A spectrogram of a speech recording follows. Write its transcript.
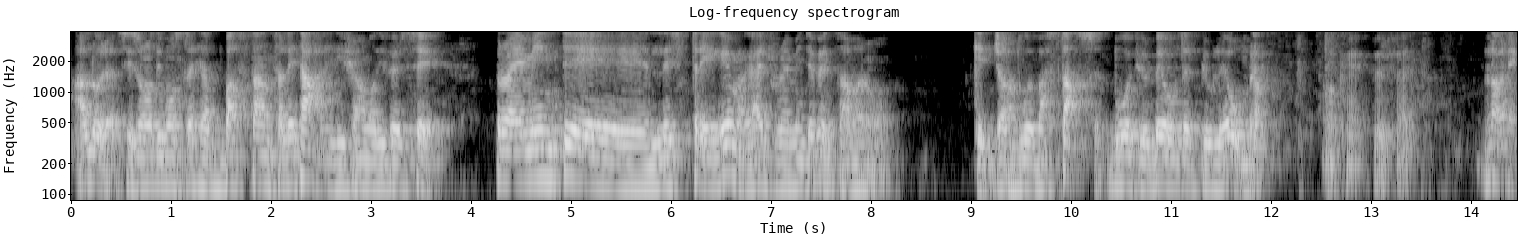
Allora, si sono dimostrati abbastanza letali, diciamo di per sé. Probabilmente le streghe magari probabilmente pensavano che già due bastasse, due più il beholder più le ombre. Ok, perfetto. No, ne.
